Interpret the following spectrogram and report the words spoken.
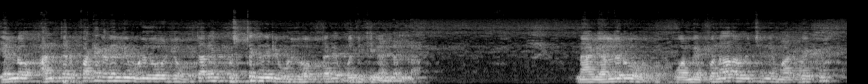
ಎಲ್ಲೋ ಅಂತರ್ಪಟಗಳಲ್ಲಿ ಉಳಿದು ಹೋಗಿ ಹೋಗ್ತಾರೆ, ಪುಸ್ತಕದಲ್ಲಿ ಉಳಿದು ಹೋಗ್ತಾರೆ ಬದುಕಿನಲ್ಲ ನಾವೆಲ್ಲರೂ ಒಮ್ಮೆ ಪುನರಾಲೋಚನೆ ಮಾಡಬೇಕು.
